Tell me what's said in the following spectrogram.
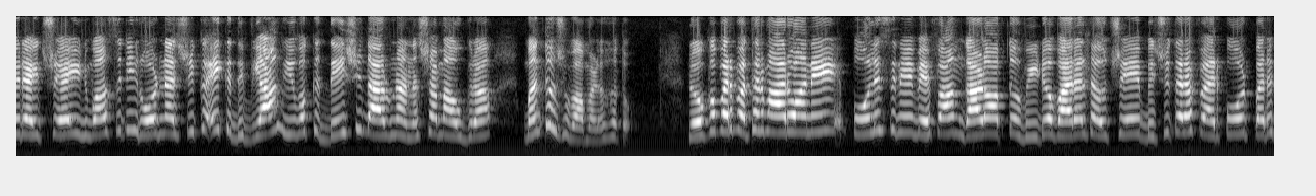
જોઈ રહી છે. યુનિવર્સિટી રોડ નજીક એક દિવ્યાંગ યુવક દેશી દારૂના નશામાં ઉગ્ર બનતો જોવા મળ્યો હતો. લોકો પર પથ્થરમારો અને પોલીસને બેફામ ગાળો આપતો વીડિયો વાયરલ થયો છે. બીજી તરફ એરપોર્ટ પર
